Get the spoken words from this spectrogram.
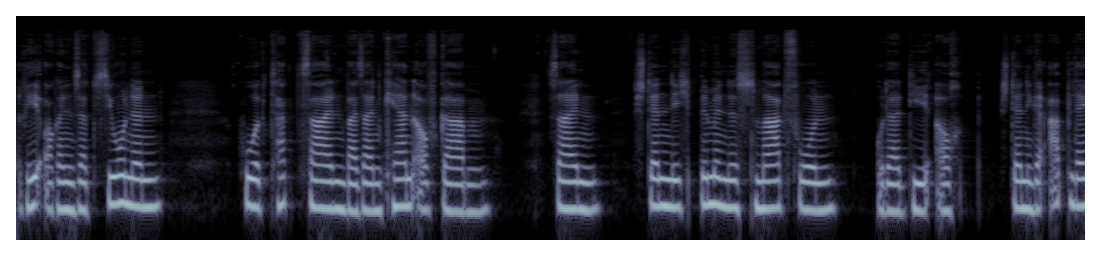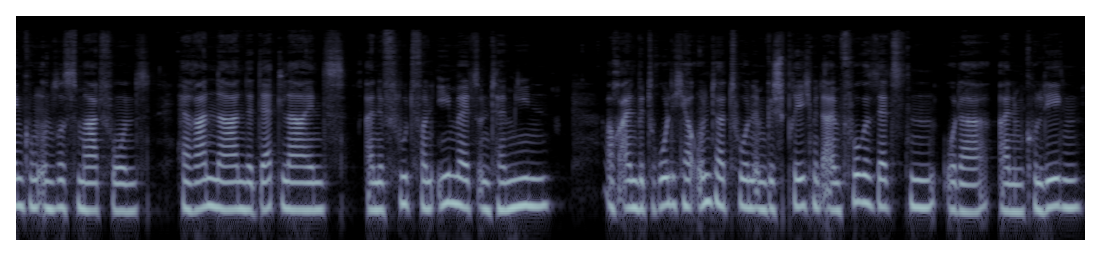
Reorganisationen, hohe Taktzahlen bei seinen Kernaufgaben, sein ständig bimmelndes Smartphone oder die auch ständige Ablenkung unseres Smartphones, herannahende Deadlines, eine Flut von E-Mails und Terminen, auch ein bedrohlicher Unterton im Gespräch mit einem Vorgesetzten oder einem Kollegen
